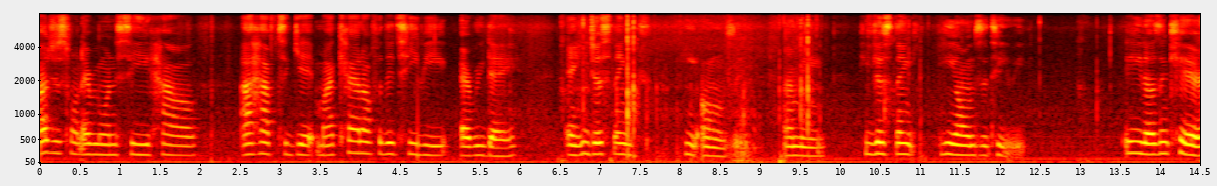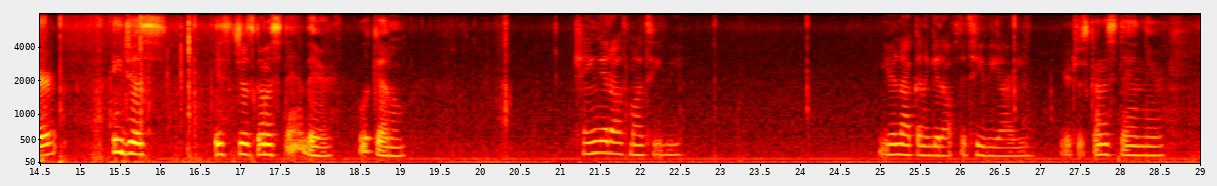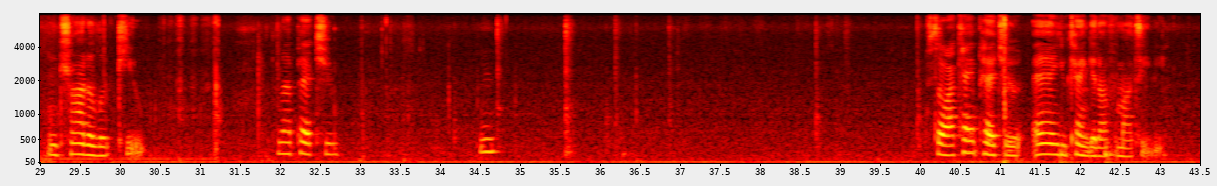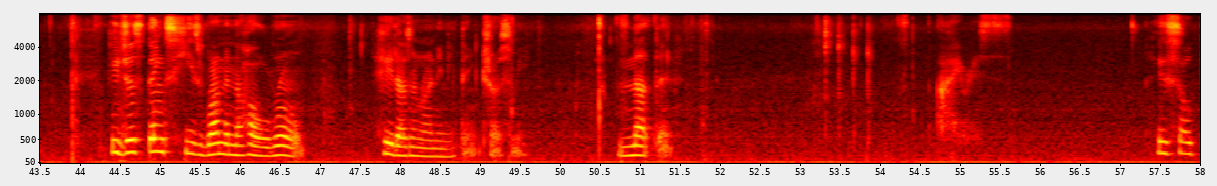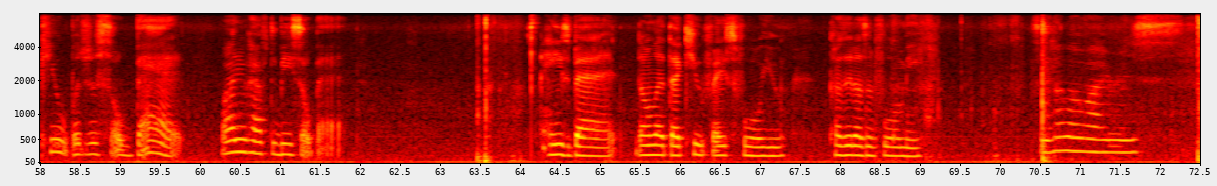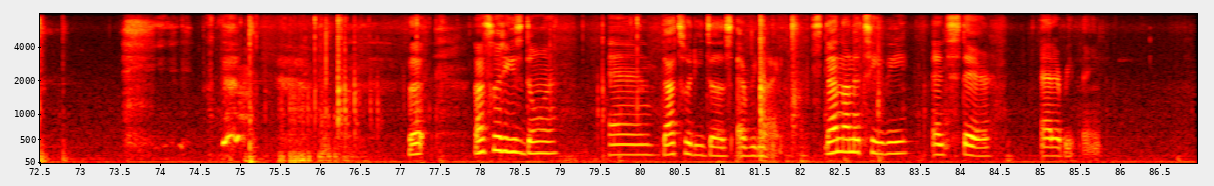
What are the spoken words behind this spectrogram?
I just want everyone to see how I have to get my cat off of the TV every day. And he just thinks he owns it. I mean, he just thinks he owns the TV. He doesn't care. He just, it's just going to stand there. Look at him. Can you get off my TV? You're not going to get off the TV, are you? You're just going to stand there and try to look cute. Can I pet you? Hmm? So I can't pet you and you can't get off of my TV. He just thinks he's running the whole room. He doesn't run anything, trust me. Nothing. He's so cute, but just so bad. Why do you have to be so bad? He's bad. Don't let that cute face fool you. Because it doesn't fool me. Say hello, Iris. but that's what he's doing. And that's what he does every night. Stand on the TV and stare at everything.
